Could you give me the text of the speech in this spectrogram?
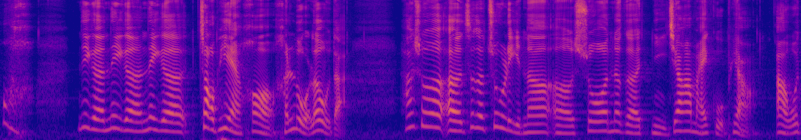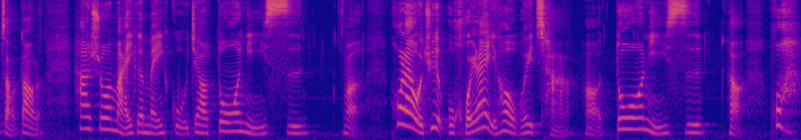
哇，那个那个那个照片哈、哦、很裸露的。他说，呃，这个助理呢，呃，说那个你叫他买股票啊，我找到了，他说买一个美股叫多尼斯啊。后来我去，我回来以后我会查，哈，多尼斯，哈，哇，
